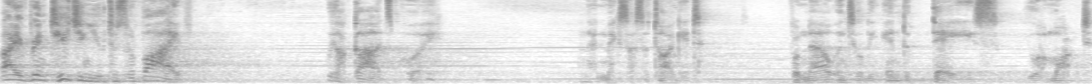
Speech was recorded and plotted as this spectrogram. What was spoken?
I've been teaching you to survive. We are gods, boy. And that makes us a target. From now until the end of days, you are marked.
